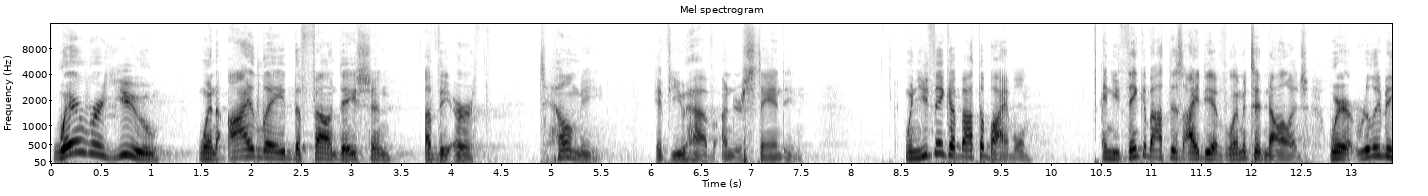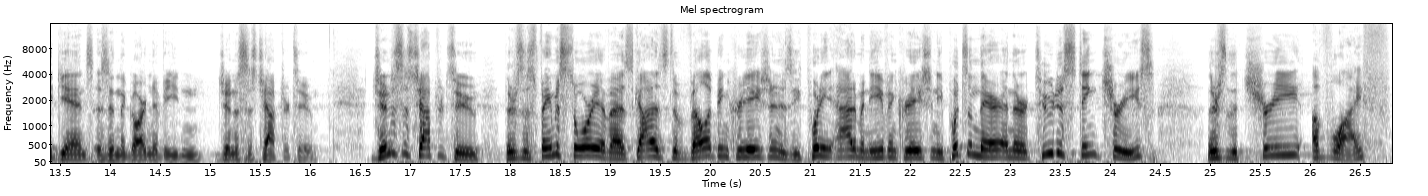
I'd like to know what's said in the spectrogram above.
Where were you when I laid the foundation of the earth? Tell me if you have understanding. When you think about the Bible, and you think about this idea of limited knowledge, where it really begins is in the Garden of Eden, Genesis chapter 2. Genesis chapter 2, there's this famous story of as God is developing creation, as He's putting Adam and Eve in creation, He puts them there, and there are two distinct trees. There's the tree of life,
